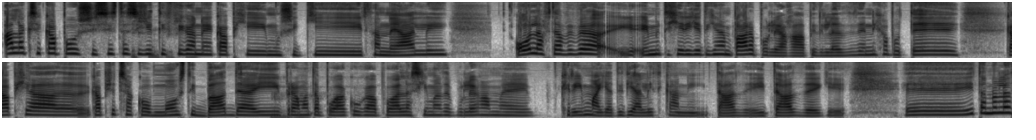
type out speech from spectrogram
άλλαξε κάπως η σύσταση γιατί φύγανε κάποιοι μουσικοί, ήρθαν άλλοι. Όλα αυτά βέβαια είμαι τυχερή γιατί γίνανε πάρα πολύ αγάπη. Δηλαδή δεν είχα ποτέ κάποια, κάποιο τσακωμό στην μπάντα ή πράγματα που άκουγα από άλλα σχήματα που λέγαμε κρίμα γιατί διαλύθηκαν οι τάδε ή τάδε και ε, ήταν όλα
